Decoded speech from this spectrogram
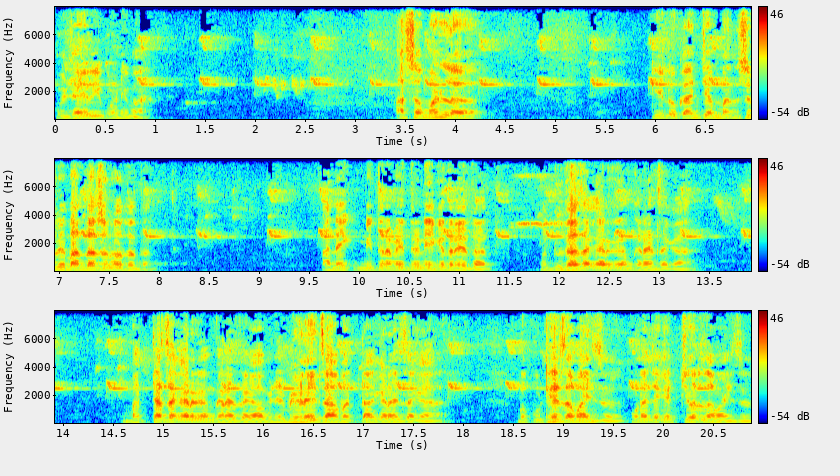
कोजागिरी पौर्णिमा. असं म्हणलं की लोकांचे मनसुबे बांधायला सुरुवात होतात. अनेक मित्रमैत्रिणी एकत्र येतात. मग दुधाचा कार्यक्रम करायचा का? भत्त्याचा कार्यक्रम करायचा का? म्हणजे भेळेचा भत्ता करायचा का? मग कुठे जमायचं? कोणाच्या गच्चीवर जमायचं?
